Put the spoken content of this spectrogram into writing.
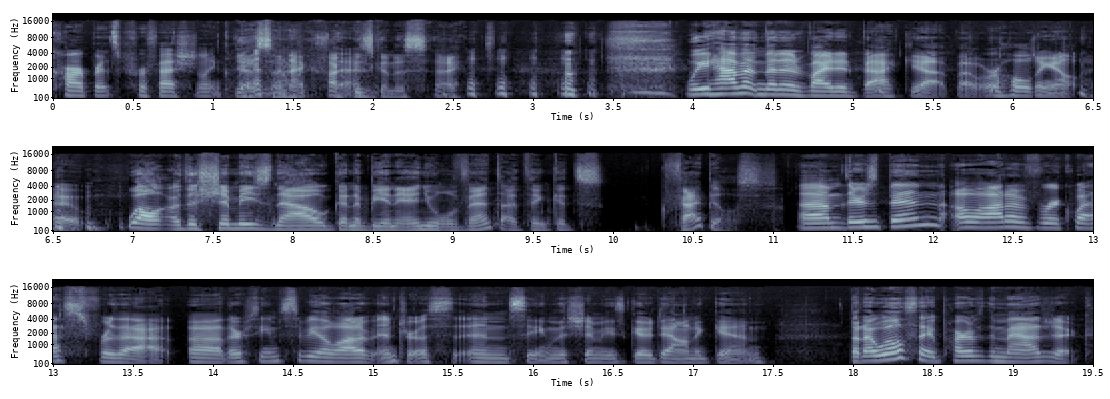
carpets professionally cleaned yes, the next day. I was going to say. we haven't been invited back yet, but we're holding out hope. well, are the shimmies now going to be an annual event? I think it's fabulous. Um, there's been a lot of requests for that. Uh, there seems to be a lot of interest in seeing the shimmies go down again. But I will say part of the magic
